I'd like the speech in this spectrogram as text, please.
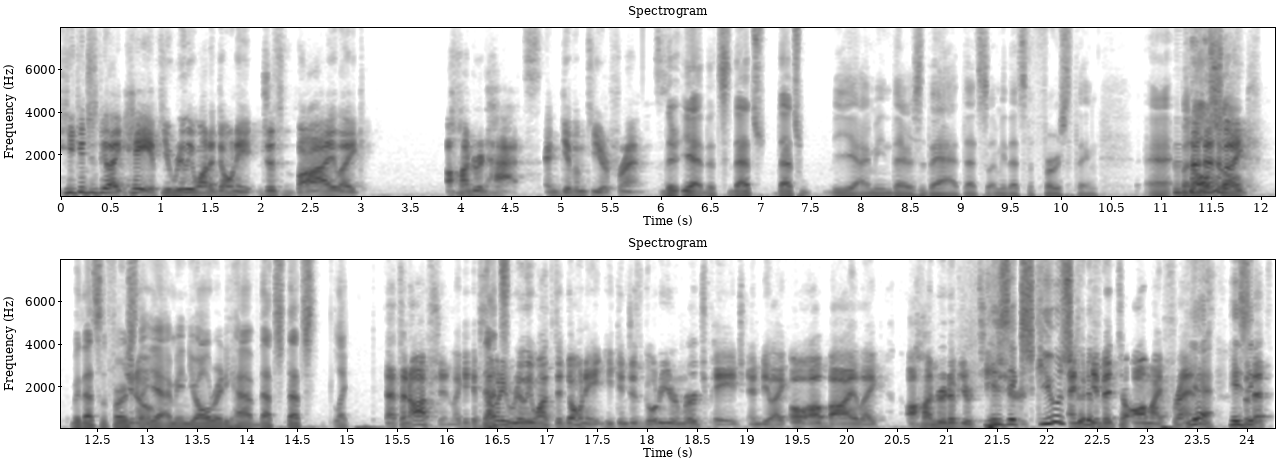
he could just be like, hey, if you really want to donate, just buy like a hundred hats and give them to your friends. there, yeah, that's that's that's yeah. I mean, there's that. That's I mean, that's the first thing, uh, but also, like but that's the first you thing. know. Yeah, I mean, you already have. That's that's like that's an option. Like if somebody really wants to donate, he can just go to your merch page and be like, oh, I'll buy like a hundred of your t-shirts excuse and give it to all my friends. Yeah, his so that's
